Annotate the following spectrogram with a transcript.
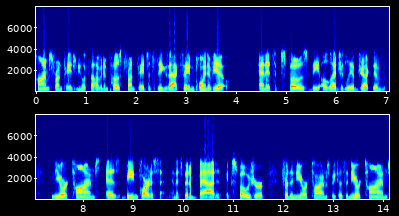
Times front page and you look at the Huffington Post front page, it's the exact same point of view, and it's exposed the allegedly objective New York Times as being partisan, and it's been a bad exposure for the New York Times because the New York Times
